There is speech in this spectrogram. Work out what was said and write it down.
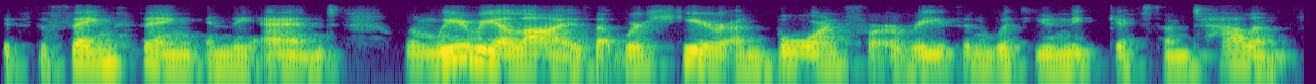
It's the same thing in the end. When we realize that we're here and born for a reason with unique gifts and talents,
